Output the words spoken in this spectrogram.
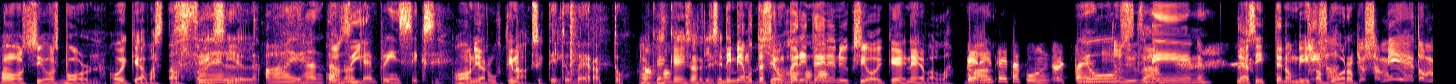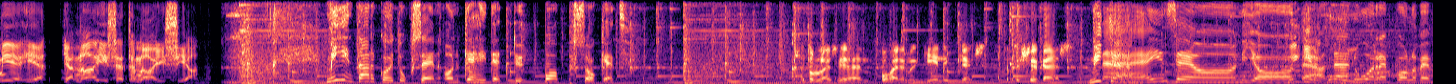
Ossi Osborne. Oikea vastaus oli sieltä. Ai, häntä on Osi. oikein prinssiksi On ja ruhtinaaksikin. tituleerattu. Oikein keisarillisen nimiä, mutta se on perinteinen yksi oikein Eevalla. Perinteitä kunnioittaen. Just No hyvä. niin. Ja sitten on Miikan Kisa, vuoro. jossa miehet on miehiä ja naiset naisia. Mihin tarkoitukseen on kehitetty PopSocket? Se tulee siihen puhelimen kiinnikkeeksi, että pysyy kädessä. Mitä? Näin se on, joo. Ikinä Tämä on kuullutkaan. nuoren polven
